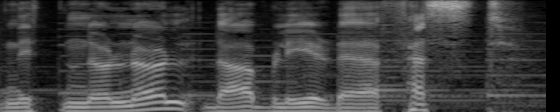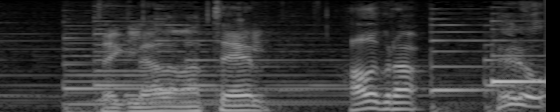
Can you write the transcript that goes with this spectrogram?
1900. Da blir det fest. Det gleder jeg meg til. Ha det bra. Hei då.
